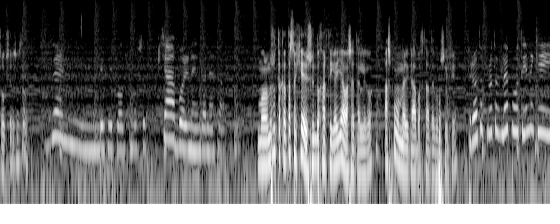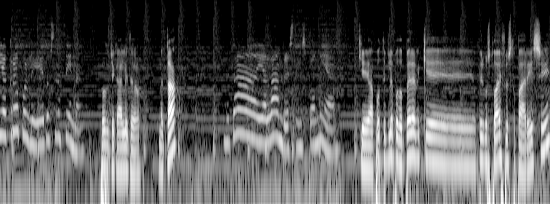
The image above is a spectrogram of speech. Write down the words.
Το ξέρεις αυτό; Δεν ήρθε υπόψη μου αυτό. Ποια μπορεί να είναι τα νέα θαύματα; Μα νομίζω ότι τα κρατάς στο χέρι σου, είναι το χαρτί για διάβασα τα λίγο. Α πούμε μερικά από αυτά τα υποψήφια. Πρώτο πρώτο βλέπω ότι είναι και η Ακρόπολη εδώ στην Αθήνα. Πρώτο και καλύτερο. Μετά, Μετά η Αλάμπρα στην Ισπανία. και από ό,τι βλέπω εδώ πέρα είναι και ο πύργος του Άιφελ στο Παρίσι,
